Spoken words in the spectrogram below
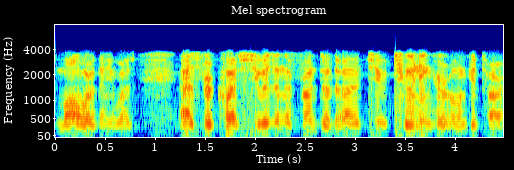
smaller than he was. As for Clutch, she was in the front of the other two, tuning her own guitar.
